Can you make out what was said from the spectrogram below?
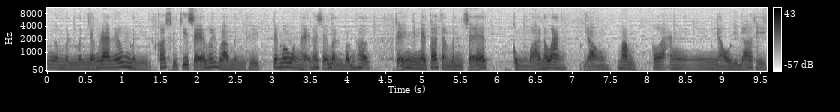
mình mình nhận ra nếu mình có sự chia sẻ với vợ mình thì cái mối quan hệ nó sẽ bền vững hơn kể những ngày tết là mình sẽ cùng vợ nấu ăn, dọn mâm, có ăn nhậu gì đó thì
